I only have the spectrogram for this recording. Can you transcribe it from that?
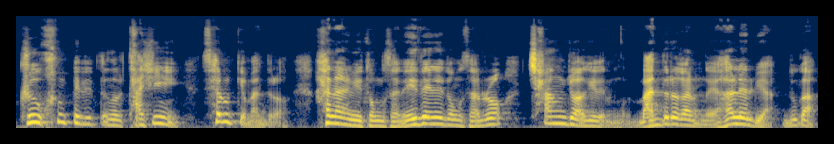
그 황폐됐던 걸 다시 새롭게 만들어 하나님의 동산 에덴의 동산으로 창조하게 되는 거예요. 만들어가는 거예요. 할렐루야. 누가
